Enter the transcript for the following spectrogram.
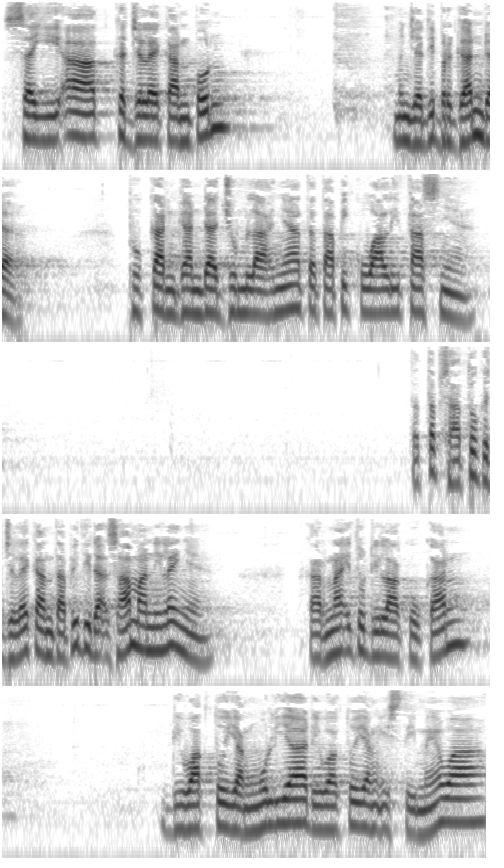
sayiat kejelekan pun menjadi berganda bukan ganda jumlahnya tetapi kualitasnya. Tetap satu kejelekan tapi tidak sama nilainya. Karena itu dilakukan di waktu yang mulia, di waktu yang istimewa.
